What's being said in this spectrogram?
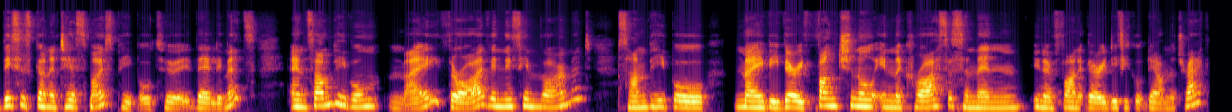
this is going to test most people to their limits. And some people may thrive in this environment. Some people may be very functional in the crisis and then, you know, find it very difficult down the track.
